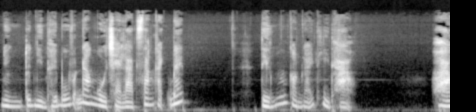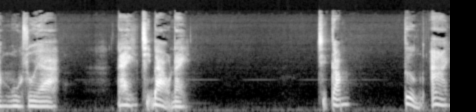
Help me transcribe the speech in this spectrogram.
Nhưng tôi nhìn thấy bố vẫn đang ngồi trẻ lạt sang cạnh bếp. Tiếng con gái thì thào. Hoàng ngủ rồi à? Này, chị bảo này. Chị cắm. tưởng ai?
